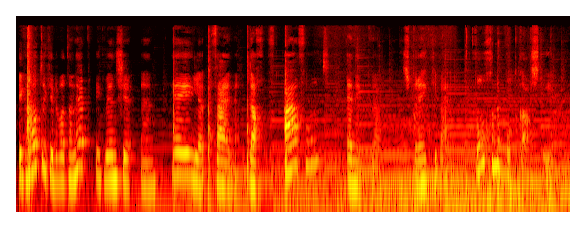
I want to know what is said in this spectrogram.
ik hoop dat je er wat aan hebt. Ik wens je een hele fijne dag of avond. En ik uh, spreek je bij de volgende podcast weer.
